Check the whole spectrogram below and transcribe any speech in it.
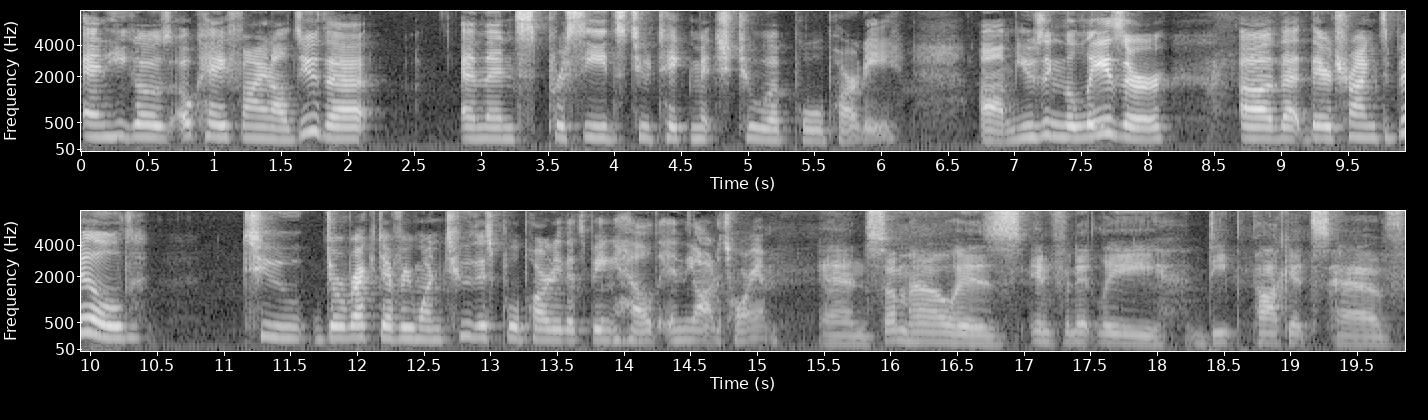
And he goes, "Okay, fine, I'll do that." And then proceeds to take Mitch to a pool party, um, using the laser uh, that they're trying to build to direct everyone to this pool party that's being held in the auditorium. And somehow his infinitely deep pockets have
